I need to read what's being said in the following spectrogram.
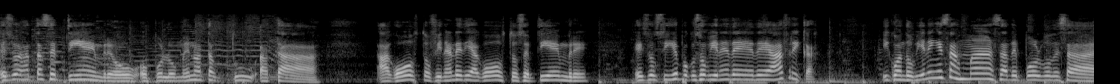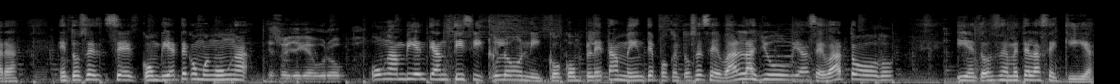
eso es hasta septiembre o, o por lo menos hasta octu- hasta agosto, finales de agosto, septiembre. Eso sigue porque eso viene de, de África. Y cuando vienen esas masas de polvo de Sahara, entonces se convierte como en Eso llega a Europa. un ambiente anticiclónico completamente, porque entonces se van las lluvias, se va todo, y entonces se mete la sequía.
